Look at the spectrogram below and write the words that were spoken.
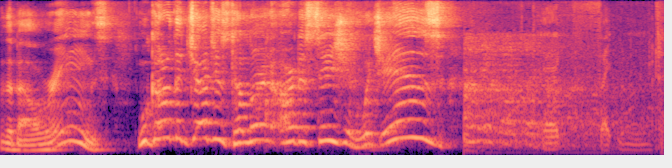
the bell rings. We'll go to the judges to learn our decision, which is. Excitement.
